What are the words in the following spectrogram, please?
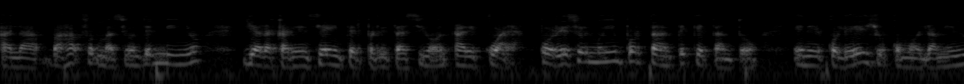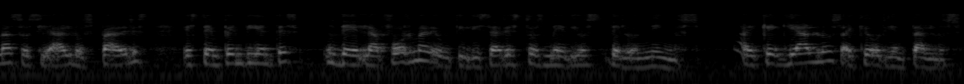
a la baja formación del niño y a la carencia de interpretación adecuada. Por eso es muy importante que tanto en el colegio como en la misma sociedad los padres estén pendientes de la forma de utilizar estos medios de los niños. Hay que guiarlos, hay que orientarlos.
